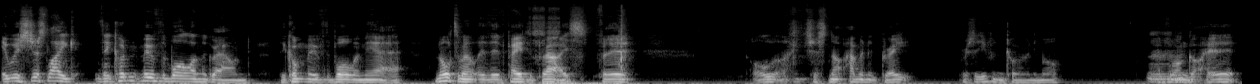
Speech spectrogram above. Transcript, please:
It was just like they couldn't move the ball on the ground, they couldn't move the ball in the air, and ultimately they've paid the price for all just not having a great receiving corps anymore. Mhm. Everyone got hurt,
